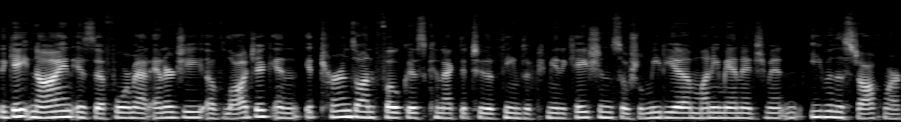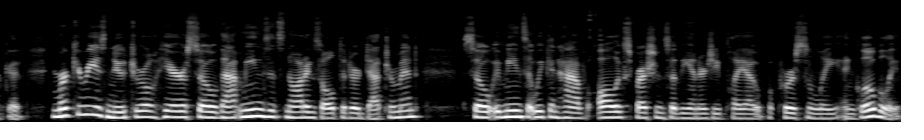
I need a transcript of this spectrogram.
The gate 9 is a format energy of logic and it turns on focus connected to the themes of communication, social media, money management, and even the stock market. Mercury is neutral here, so that means it's not exalted or detriment. So it means that we can have all expressions of the energy play out personally and globally.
